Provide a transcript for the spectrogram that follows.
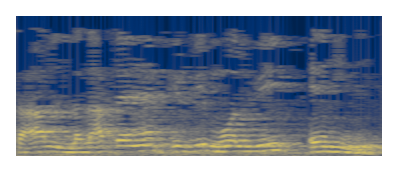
سال لگاتے ہیں، پھر بھی مولوی ہے ہی نہیں۔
